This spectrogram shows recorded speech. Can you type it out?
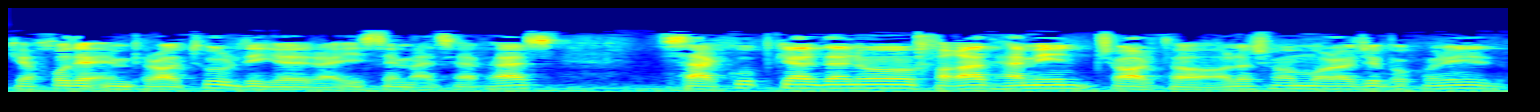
که خود امپراتور دیگه رئیس مذهب هست سرکوب کردن و فقط همین چارتا حالا شما مراجعه بکنید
